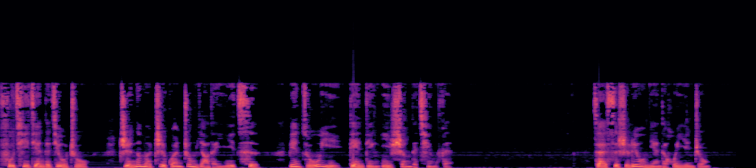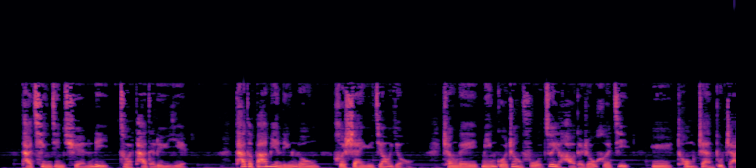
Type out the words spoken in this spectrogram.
夫妻间的救助，只那么至关重要的一次，便足以奠定一生的情分。在四十六年的婚姻中，他倾尽全力做他的绿叶，他的八面玲珑和善于交友，成为民国政府最好的柔和剂与统战部长。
